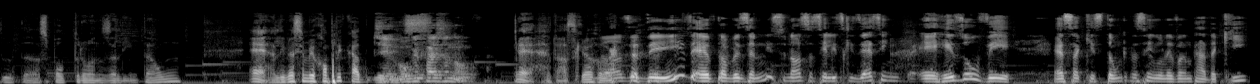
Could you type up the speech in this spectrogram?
do- das poltronas ali. Então, é, ali vai ser meio complicado. deles. Derruba e faz de novo. É, nossa, que horror. Nossa, isso, eu tava pensando nisso. Nossa, se eles quisessem é, resolver essa questão que tá sendo levantada aqui,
